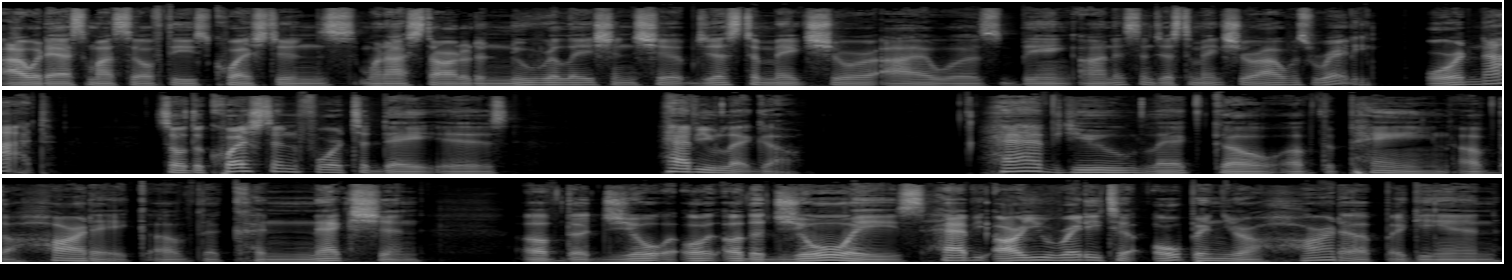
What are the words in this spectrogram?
I would ask myself these questions when I started a new relationship just to make sure I was being honest and just to make sure I was ready or not. So the question for today is Have you let go? Have you let go of the pain, of the heartache, of the connection, of the joy or, or the joys? Have you are you ready to open your heart up again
